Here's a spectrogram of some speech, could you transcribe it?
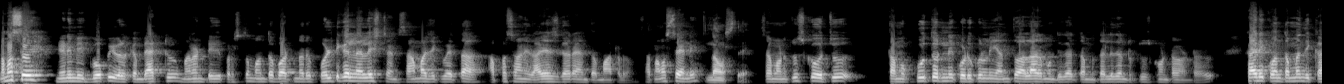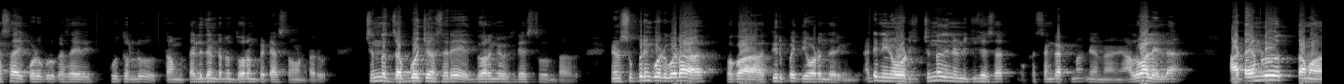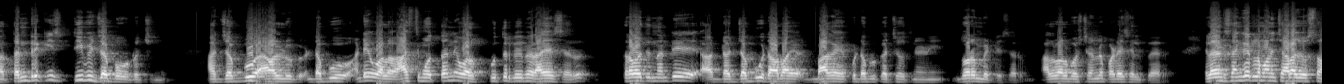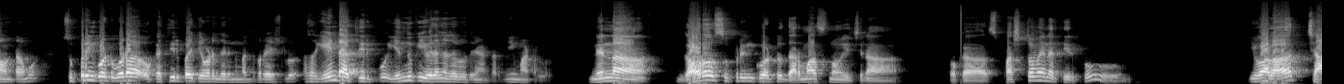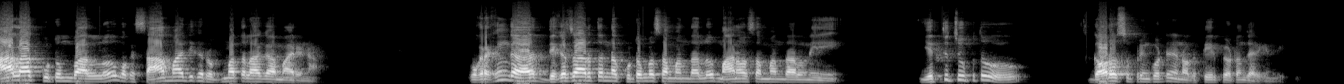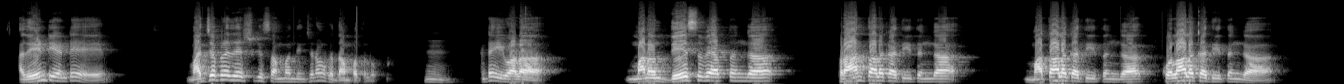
నమస్తే నేను మీ Gopi. Welcome back to Manam TV ప్రస్తుతం మనతో పాటు ఉన్నారు పొలిటికల్ అనలిస్ట్ అండ్ సామాజికవేత్త అప్పసాని రాజేష్ గారు. ఆయనతో మాట్లాడదాం. సార్ నమస్తే అండి. నమస్తే. సార్ మనం చూసుకోవచ్చు తమ కూతుర్ని కొడుకుల్ని ఎంతో అల్లారముద్దుగా తమ తల్లిదండ్రులు చూసుకుంటూ ఉంటారు. కానీ కొంతమంది కసాయి కొడుకులు కసాయి కూతుర్లు తమ తల్లిదండ్రులను దూరం పెట్టేస్తూ ఉంటారు. చిన్న జబ్బు వచ్చినా సరే దూరంగా విసిరేస్తూ ఉంటారు. నేను సుప్రీంకోర్టు కూడా ఒక తీర్పు అయితే ఇవ్వడం జరిగింది. అంటే నేను ఒకటి చిన్నది నేను చూసే సార్. ఒక సంఘటన నేను అలవాలిలా. ఆ టైంలో తమ తండ్రికి టీబీ జబ్బు ఒకటి వచ్చింది. ఆ జబ్బు వాళ్ళు డబ్బు అంటే వాళ్ళ ఆస్తి మొత్తాన్ని వాళ్ళ కూతురు పేరు మీద రాజేశారు తర్వాత ఏంటంటే ఆ జబ్బు డాబా బాగా ఎక్కువ డబ్బులు ఖర్చు అవుతున్నాయని దూరం పెట్టేశారు. అల్వాల్ బస్ స్టాండ్లో పడేసి వెళ్ళిపోయారు. ఇలాంటి సంఘటనలు మనం చాలా చూస్తూ ఉంటాము. సుప్రీంకోర్టు కూడా ఒక తీర్పు అయితే ఇవ్వడం జరిగింది మధ్యప్రదేశ్లో. అసలు ఏంటి ఆ తీర్పు? ఎందుకు ఈ విధంగా జరుగుతున్నాయి అంటారు మీ మాటల్లో? నిన్న గౌరవ సుప్రీంకోర్టు ధర్మాసనం ఇచ్చిన ఒక స్పష్టమైన తీర్పు. ఇవాళ చాలా కుటుంబాల్లో ఒక సామాజిక రుగ్మతలాగా మారిన ఒక రకంగా దిగజారుతున్న కుటుంబ సంబంధాలు మానవ సంబంధాలని ఎత్తి చూపుతూ గౌరవ సుప్రీంకోర్టు నేను ఒక తీర్పు ఇవ్వడం జరిగింది. అదేంటి అంటే మధ్యప్రదేశ్కి సంబంధించిన ఒక దంపతులు. అంటే ఇవాళ మనం దేశవ్యాప్తంగా ప్రాంతాలకు అతీతంగా మతాలకు అతీతంగా కులాలకు అతీతంగా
